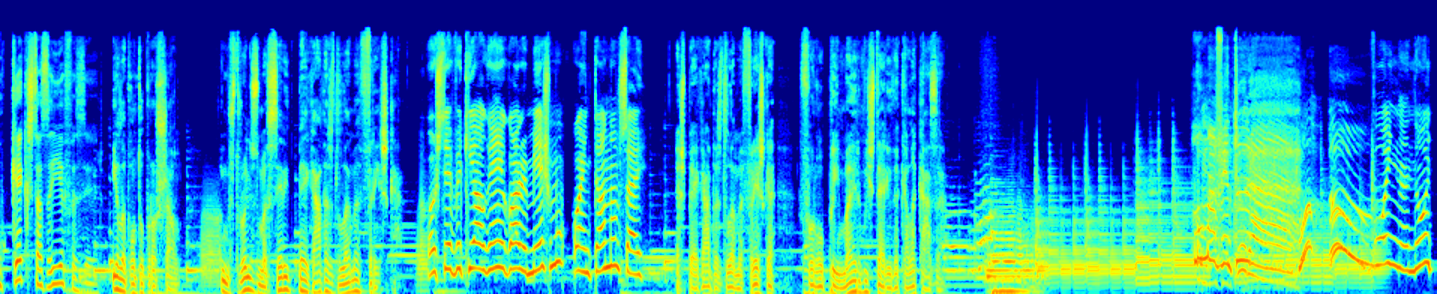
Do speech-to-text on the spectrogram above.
O que é que estás aí a fazer? Ele apontou para o chão e mostrou-lhes uma série de pegadas de lama fresca. Ou esteve aqui alguém agora mesmo, ou então não sei. As pegadas de lama fresca foram o primeiro mistério daquela casa. Uma aventura! Foi na noite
